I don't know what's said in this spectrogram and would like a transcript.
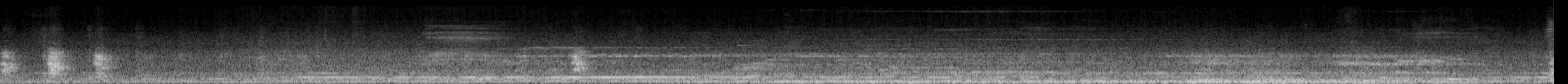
走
